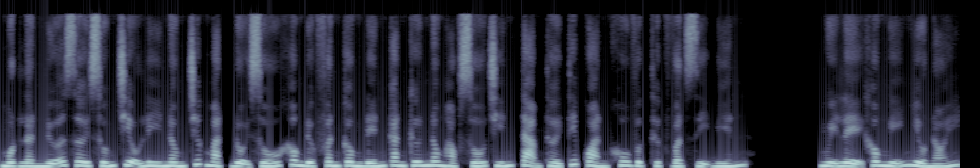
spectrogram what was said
một lần nữa rơi xuống triệu ly nông trước mặt đội số không được phân công đến căn cứ nông học số 9 tạm thời tiếp quản khu vực thực vật dị biến. ngụy Lệ không nghĩ nhiều nói,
